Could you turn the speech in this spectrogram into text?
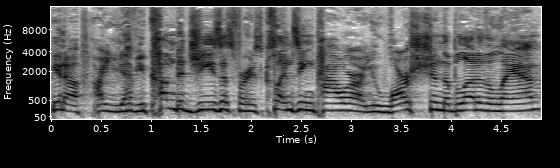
you know, are you, have you come to Jesus for his cleansing power? Are you washed in the blood of the Lamb?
